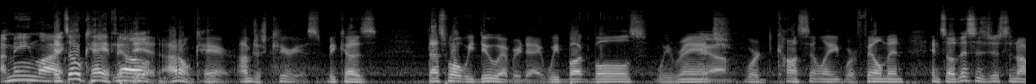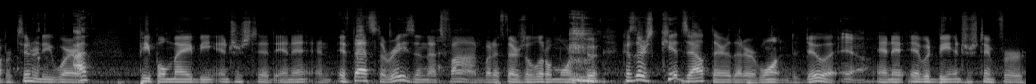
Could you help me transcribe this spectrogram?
I mean, like, it's okay if no. it did. I don't care. I'm just curious because that's what we do every day. We buck bulls, we ranch, Yeah. we're constantly we're filming, and so this is just an opportunity where I- people may be interested in it. And if that's the reason, that's fine. But if there's a little more to it, because there's kids out there that are wanting to do it, Yeah. and it, it would be interesting for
